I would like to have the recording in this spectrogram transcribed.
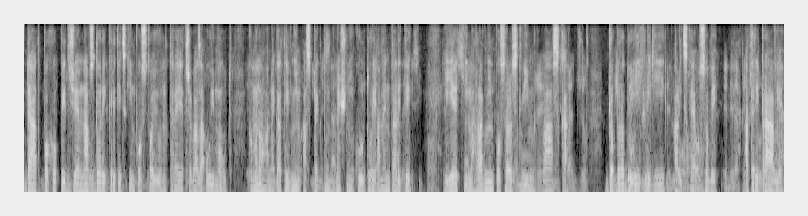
dát pochopit, že navzdory kritickým postojům, které je třeba zaujmout k mnoha negativním aspektům dnešní kultury a mentality, je tím hlavním poselstvím láska dobro druhých lidí a lidské osoby, a tedy právě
